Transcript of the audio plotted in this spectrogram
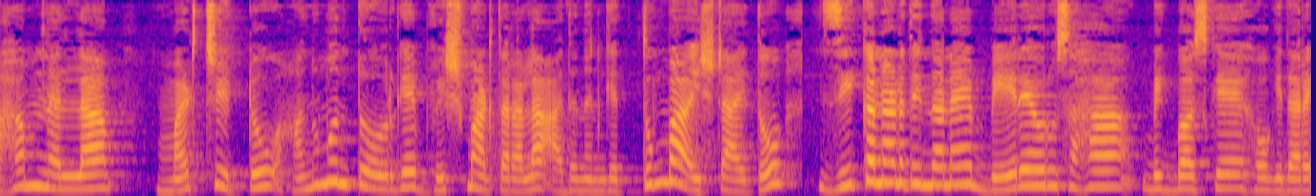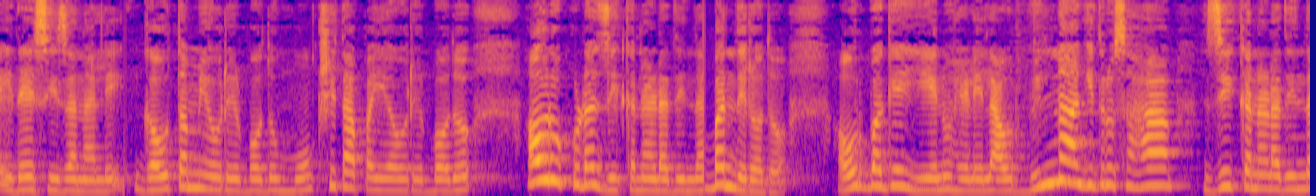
ಅಹಂನೆಲ್ಲ ಮಡ್ಚಿಟ್ಟು ಹನುಮಂತು ಅವ್ರಿಗೆ ವಿಶ್ ಮಾಡ್ತಾರಲ್ಲ, ಅದು ನನಗೆ ತುಂಬಾ ಇಷ್ಟ ಆಯ್ತು. ಜಿ ಕನ್ನಡದಿಂದನೇ ಬೇರೆಯವರು ಸಹ ಬಿಗ್ ಬಾಸ್ಗೆ ಹೋಗಿದ್ದಾರೆ ಇದೇ ಸೀಸನ್ ಅಲ್ಲಿ ಗೌತಮಿ ಅವ್ರು ಇರ್ಬೋದು ಮೋಕ್ಷಿತಾ ಪೈ ಅವ್ರು ಇರ್ಬೋದು ಅವರು ಕೂಡ ಜಿ ಕನ್ನಡದಿಂದ ಬಂದಿರೋದು. ಅವ್ರ ಬಗ್ಗೆ ಏನು ಹೇಳಿಲ್ಲ. ಅವ್ರು ವಿನ್ ಆಗಿದ್ರು ಸಹ ಜಿ ಕನ್ನಡದಿಂದ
